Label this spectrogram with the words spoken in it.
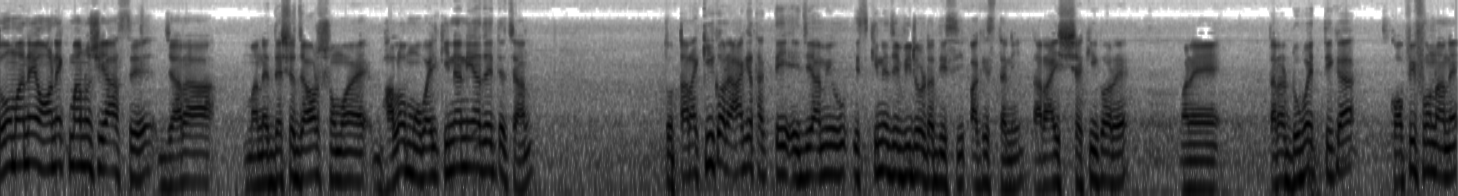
তো মানে অনেক মানুষই আছে যারা মানে দেশে যাওয়ার সময় ভালো মোবাইল কিনা নিয়ে যাইতে চান। তো তারা কি করে? আগে থাকতে এই যে আমি স্ক্রিনে যে ভিডিওটা দিছি পাকিস্তানি তারা আইসা কি করে? মানে তারা দুবাই থেকে কপি ফোন আনে।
